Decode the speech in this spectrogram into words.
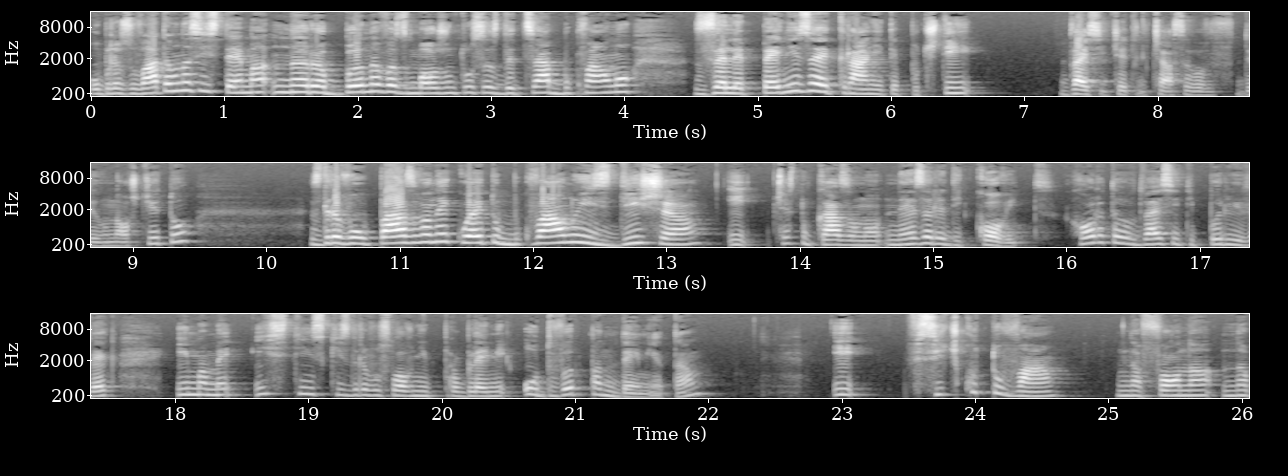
образователна система на ръба на възможното с деца буквално залепени за екраните почти 24 часа в денонощието, здравоопазване, което буквално издиша и, честно казано, не заради COVID. Хората в 21 век имаме истински здравословни проблеми отвъд пандемията и всичко това на фона на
